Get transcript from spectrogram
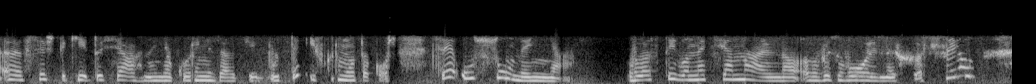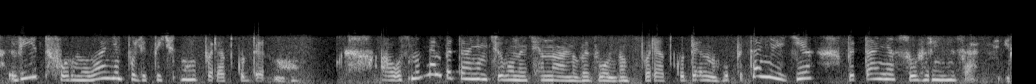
е, все ж таки досягнення коренізації буде і в Криму також це усунення властиво національно визвольних сил від формування політичного порядку денного. А основним питанням цього національно визвольного порядку денного питання є питання суверенізації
